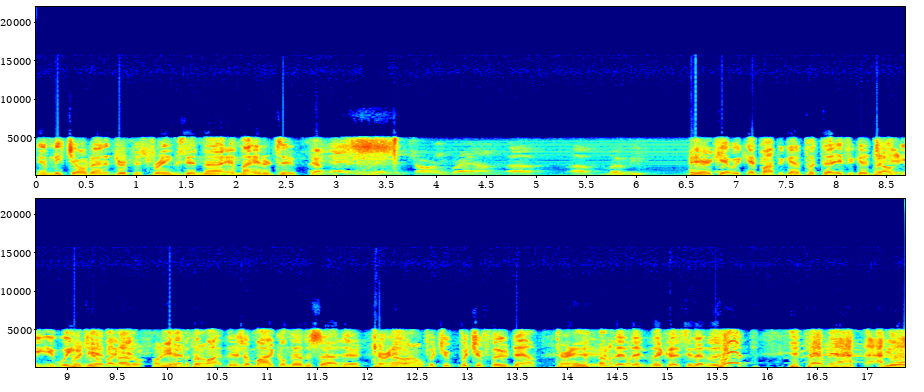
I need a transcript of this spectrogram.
and meet y'all down at Dripping Springs in uh, in my inner tube. the Charlie Brown uh, uh, movie. Here, can't we? can't, Pop, you got to put the if you're going to talk. your- you, you, we, put your nobody other- can, on you your gotta put the mic, There's a mic on the other side there. Turn it No, on. Put your put your food down. Turn it on. They- they- they- they- see that? What? You tell me you, you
